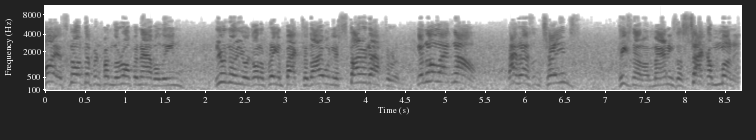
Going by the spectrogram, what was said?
Why, it's no different from the rope in Abilene. You knew you were going to bring him back to die when you started after him. You know that now. That hasn't changed. He's not a man, he's a sack of money.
